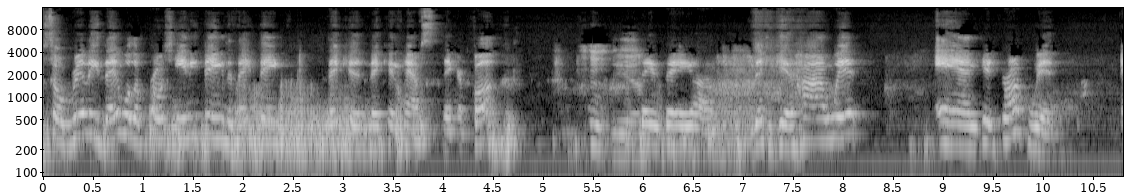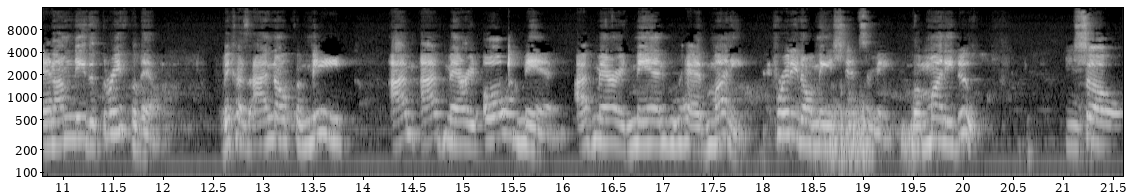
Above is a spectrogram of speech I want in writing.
So really, they will approach anything that they think they can they can have they can fuck yeah. They they uh, they can get high with and get drunk with, and I'm neither three for them because I know for me, I'm I've married old men. I've married men who had money. Pretty don't mean shit to me, but money do. Mm. So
